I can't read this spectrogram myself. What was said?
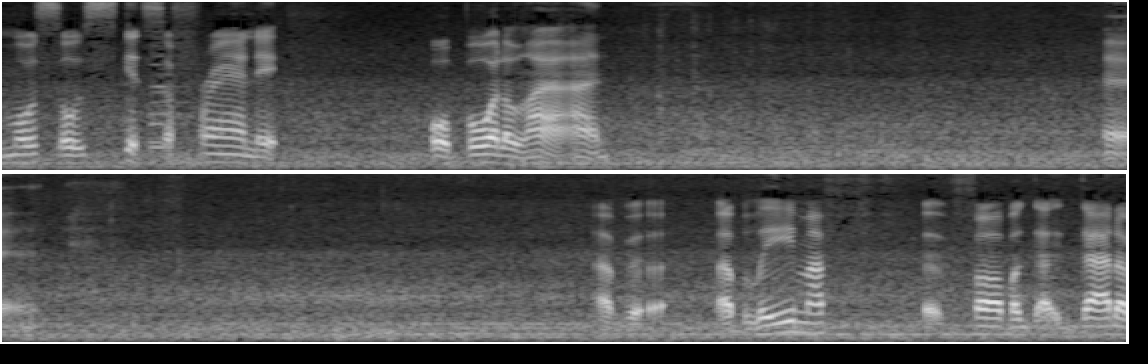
more so schizophrenic or borderline. And I, I believe my father got, got her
